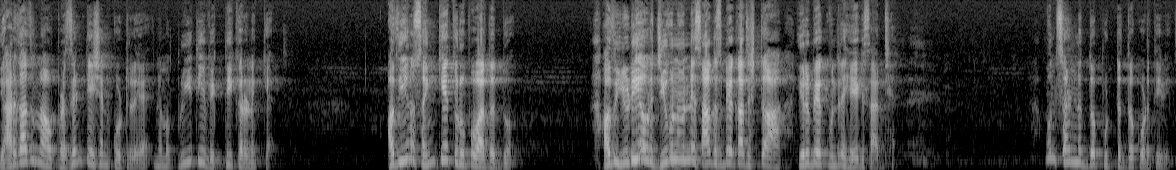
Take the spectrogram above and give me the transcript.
ಯಾರಿಗಾದ್ರೂ ನಾವು ಪ್ರೆಸೆಂಟೇಷನ್ ಕೊಟ್ಟರೆ ನಮ್ಮ ಪ್ರೀತಿಯ ವ್ಯಕ್ತೀಕರಣಕ್ಕೆ ಅದೇನೋ ಸಂಕೇತ ರೂಪವಾದದ್ದು. ಅದು ಇಡೀ ಅವ್ರ ಜೀವನವನ್ನೇ ಸಾಗಿಸ್ಬೇಕಾದಷ್ಟು ಇರಬೇಕು ಅಂದರೆ ಹೇಗೆ ಸಾಧ್ಯ? ಒಂದು ಸಣ್ಣದ್ದೋ ಪುಟ್ಟದ್ದೋ ಕೊಡ್ತೀವಿ.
